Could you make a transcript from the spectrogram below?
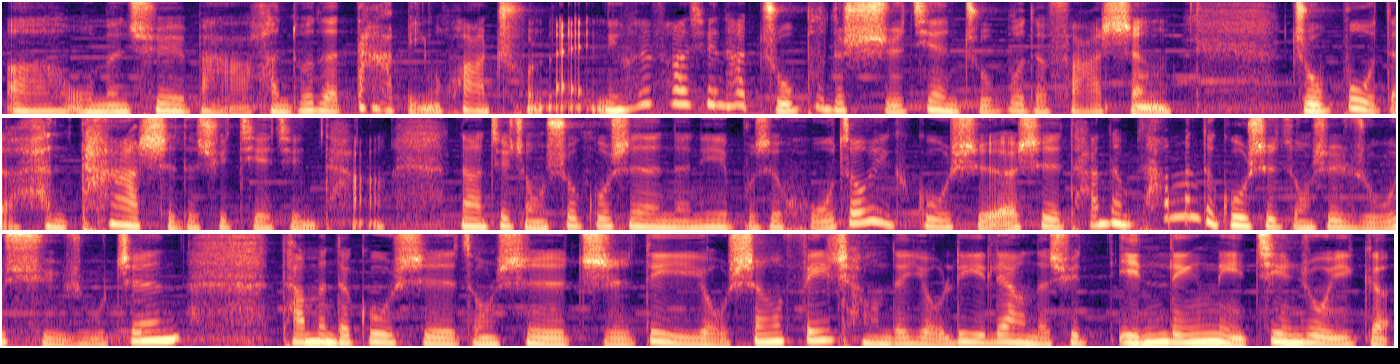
呃，我们去把很多的大饼画出来，你会发现它逐步的实践，逐步的发生。逐步的、很踏实的去接近他。那这种说故事的能力，不是胡诌一个故事，而是他的他们的故事总是如许如真，他们的故事总是掷地有声，非常的有力量的去引领你进入一个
